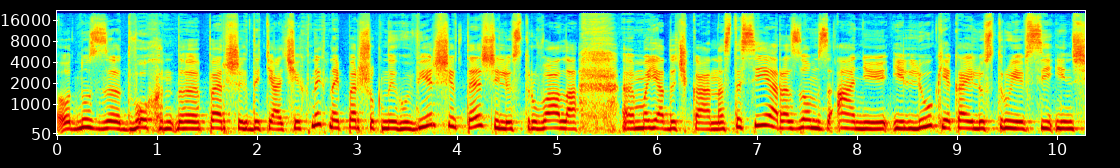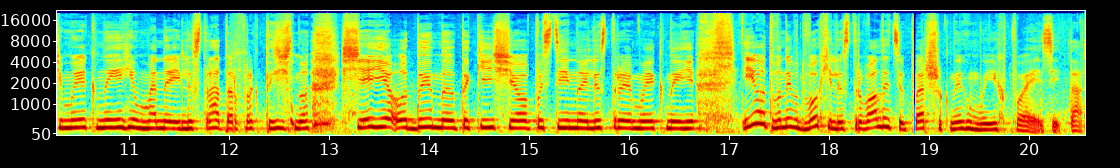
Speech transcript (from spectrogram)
одну з двох е, перших дитячих книг, найпершу книгу віршів, теж ілюструвала е, моя дочка Анастасія разом з Анією Іллюк, яка ілюструє всі інші мої книги. У мене ілюстратор практично ще є один е, такий, що постійно ілюструє мої книги. І от вони вдвох ілюстрували цю першу книгу моїх поезій. Так.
